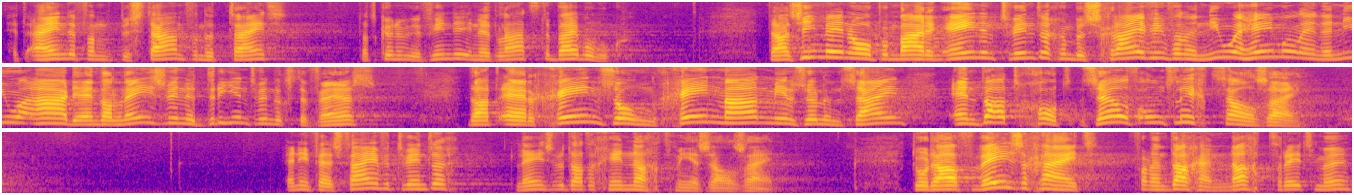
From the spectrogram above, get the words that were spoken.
Het einde van het bestaan van de tijd, dat kunnen we vinden in het laatste Bijbelboek. Daar zien we in Openbaring 21 een beschrijving van een nieuwe hemel en een nieuwe aarde. En dan lezen we in het 23ste vers dat er geen zon, geen maan meer zullen zijn en dat God zelf ons licht zal zijn. En in vers 25 lezen we dat er geen nacht meer zal zijn. Door de afwezigheid van een dag- en nachtritme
